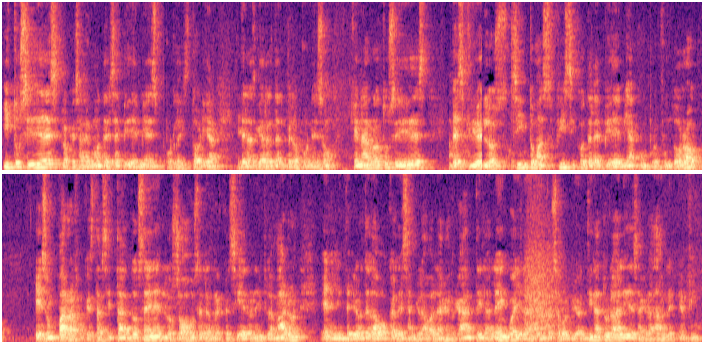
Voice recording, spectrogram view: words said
Y Tucídides, lo que sabemos de esa epidemia es por la historia de las guerras del Peloponeso que narró Tucídides, describe los síntomas físicos de la epidemia con profundo horror. Es un párrafo que está citando Zenet, los ojos se le enriquecieron e inflamaron, en el interior de la boca le sangraba la garganta y la lengua y el aliento se volvió antinatural y desagradable, en fin.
